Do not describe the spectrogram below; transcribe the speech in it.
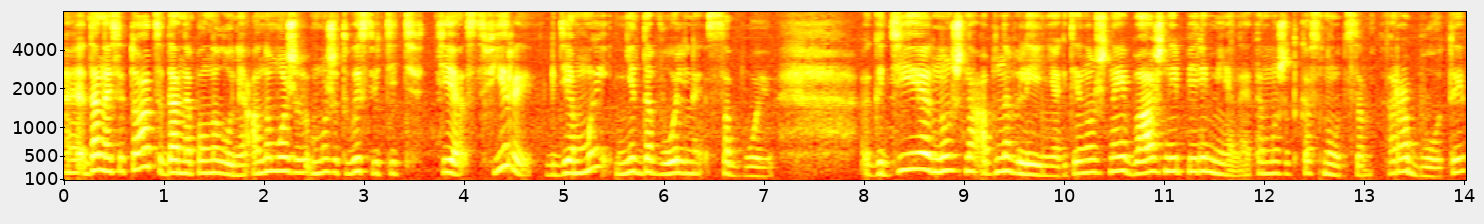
э, данная ситуация, данное полнолуние, оно может, может высветить те сферы, где мы недовольны собой, где нужно обновление, где нужны важные перемены. Это может коснуться работы,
